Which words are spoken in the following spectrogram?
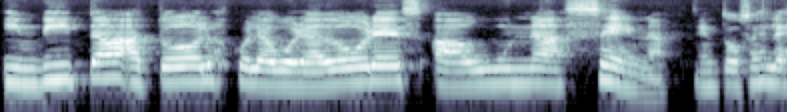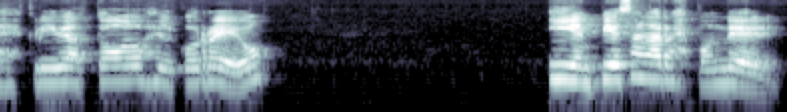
invita a todos los colaboradores a una cena. Entonces les escribe a todos el correo y empiezan a responder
